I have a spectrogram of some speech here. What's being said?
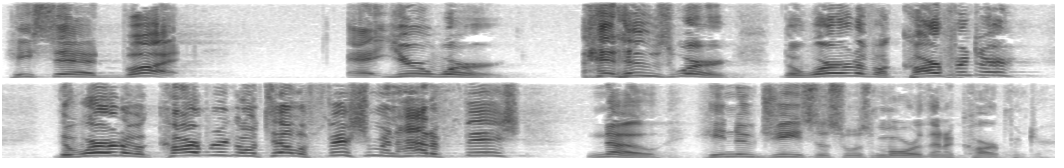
He said, But at your word. At whose word? The word of a carpenter? The word of a carpenter going to tell a fisherman how to fish? No, he knew Jesus was more than a carpenter.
